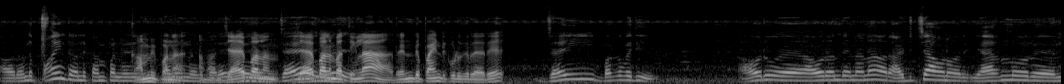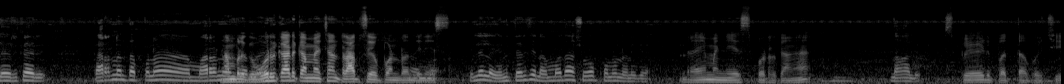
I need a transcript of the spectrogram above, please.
அவர் வந்து பாயிண்ட் வந்து கம்மி பண்ணி கம்மி பண்ண. ஜெயபாலன் ஜெய- ஜெயபாலன் பார்த்தீங்களா ரெண்டு பாயிண்ட் கொடுக்குறாரு. ஜெய் பகவதி. அவரு அவர் வந்து என்னன்னா அவர் அடிச்சா அவனை ஒரு இரநூறுல இருக்காரு. கரணம் தப்புனா மரணம் நம்மளுக்கு ஒரு கார்டு கம்மியாச்சும் ட்ராப் சேவ் பண்ணுறோம் தினேஷ். இல்லை இல்லை எனக்கு தெரிஞ்சு நம்ம தான் ஷோ பண்ணணும்னு நினைக்கிறேன். டைமண்ட் ஏஸ் போட்டிருக்காங்க. நாலு ஸ்பேடு பத்தா போச்சு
